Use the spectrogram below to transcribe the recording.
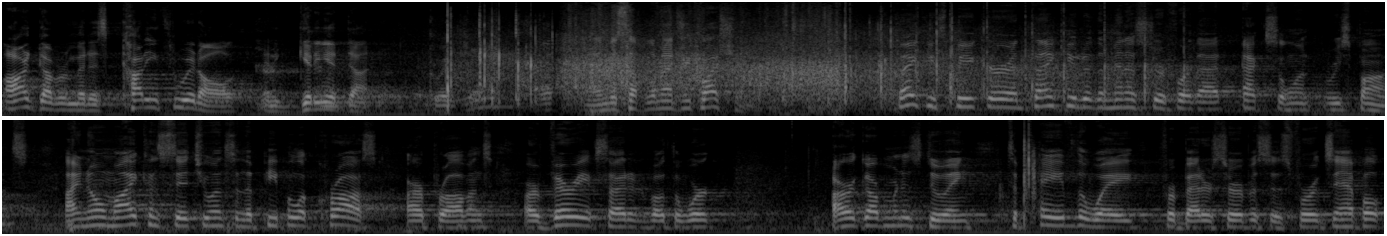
our government is cutting through it all and getting it done. And the supplementary question. Thank you, Speaker, and thank you to the Minister for that excellent response. I know my constituents and the people across our province are very excited about the work our government is doing to pave the way for better services. For example,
